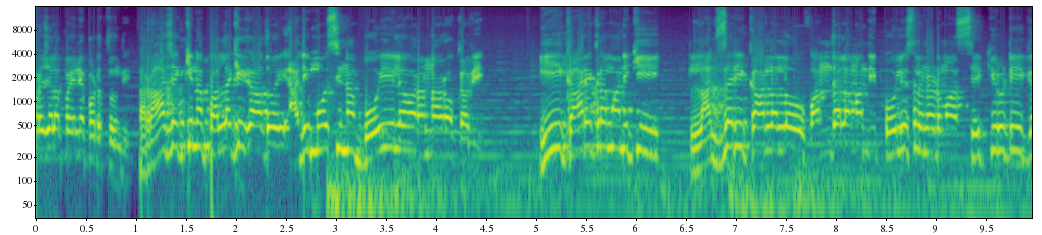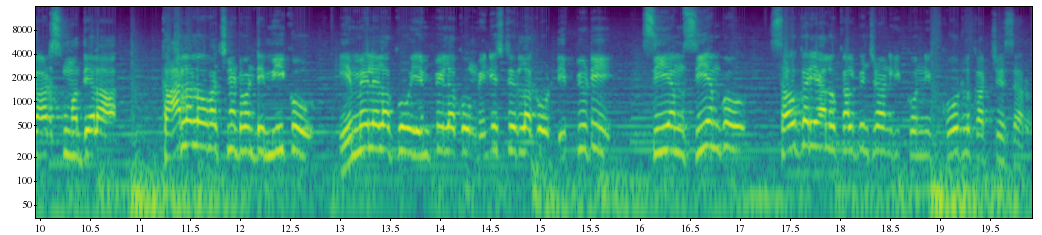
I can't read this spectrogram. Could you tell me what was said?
ప్రజలపైనే పడుతుంది. రాజెక్కిన పల్లకి కాదు అది మోసిన బోయిలెవరన్నారో కవి. ఈ కార్యక్రమానికి లగ్జరీ కార్లలో వందల మంది పోలీసుల నడుమ సెక్యూరిటీ గార్డ్స్ మధ్యలో కార్లలో వచ్చినటువంటి మీకు ఎమ్మెల్యేలకు ఎంపీలకు మినిస్టర్లకు డిప్యూటీ సీఎం సీఎంకు సౌకర్యాలు కల్పించడానికి కొన్ని కోట్లు ఖర్చు చేశారు.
